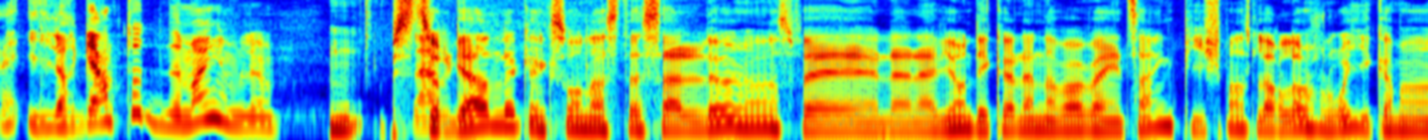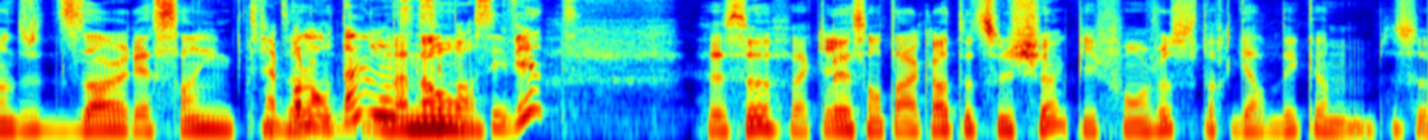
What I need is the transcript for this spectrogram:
Hein, Ils le regardent tout de même, là. Mm. Puis si La- tu regardes là, quand ils sont dans cette salle-là, là, ça fait la- l'avion décolle à 9h25, puis je pense que l'horloge, il est comme rendu 10h05. Ça fait pas longtemps, là. Non, ça s'est passé vite. c'est ça. Fait que là, ils sont encore tous sous le choc, puis ils font juste le regarder comme c'est ça,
